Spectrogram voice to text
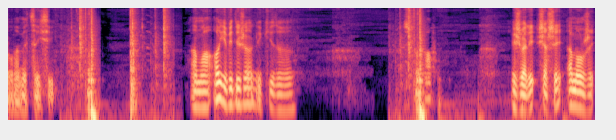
on va mettre ça ici. À moi. Oh, il y avait déjà les. C'est pas grave. Et je vais aller chercher à manger.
